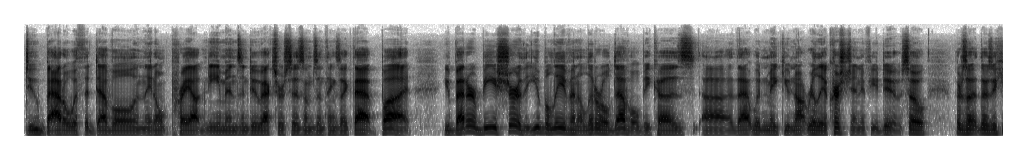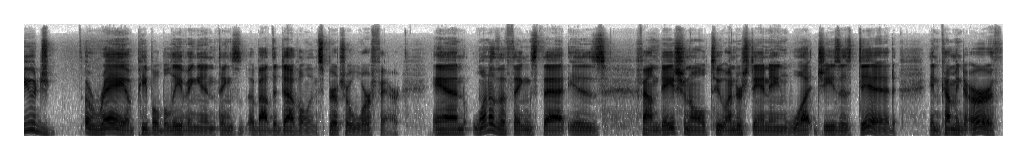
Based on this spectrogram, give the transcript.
do battle with the devil and they don't pray out demons and do exorcisms and things like that. But you better be sure that you believe in a literal devil because uh, that would make you not really a Christian if you do. So there's a there's a huge array of people believing in things about the devil and spiritual warfare. And one of the things that is foundational to understanding what Jesus did in coming to earth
